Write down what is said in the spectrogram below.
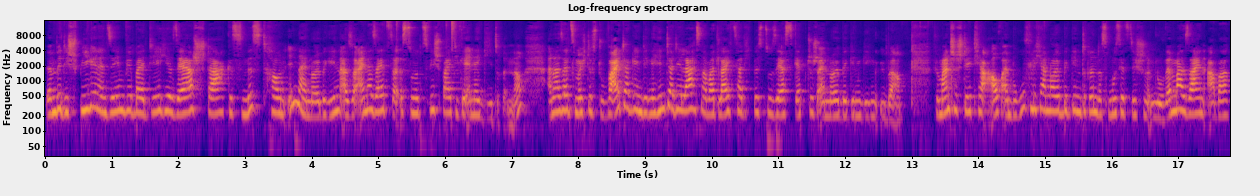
Wenn wir die spiegeln, dann sehen wir bei dir hier sehr starkes Misstrauen in dein Neubeginn. Also einerseits, da ist so eine zwiespaltige Energie drin. Ne? Andererseits möchtest du weitergehen, Dinge hinter dir lassen, aber gleichzeitig bist du sehr skeptisch einem Neubeginn gegenüber. Für manche steht ja auch ein beruflicher Neubeginn drin. Das muss jetzt nicht schon im November sein, aber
